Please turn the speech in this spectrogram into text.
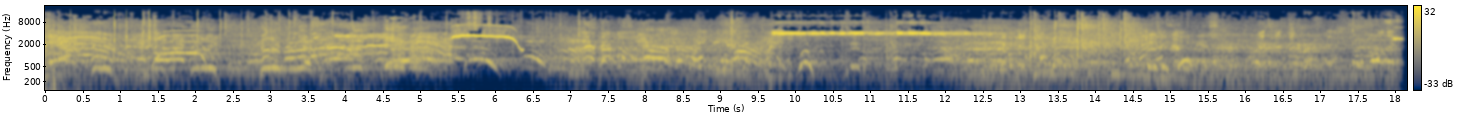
Yeah.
